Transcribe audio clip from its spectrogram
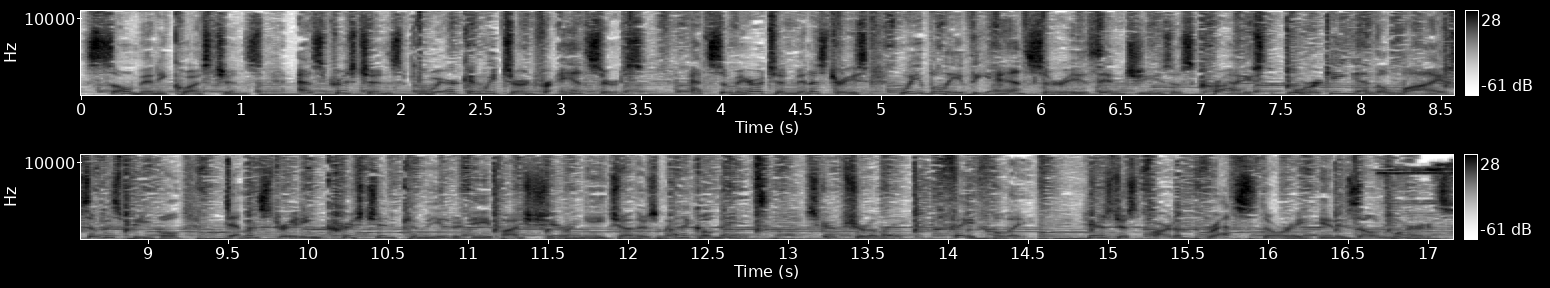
so many questions. As Christians, where can we turn for answers? At Samaritan Ministries, we believe the answer is in Jesus Christ, working in the lives of his people, demonstrating Christian community by sharing each other's medical needs, scripturally, faithfully. Here's just part of Brett's story in his own words.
